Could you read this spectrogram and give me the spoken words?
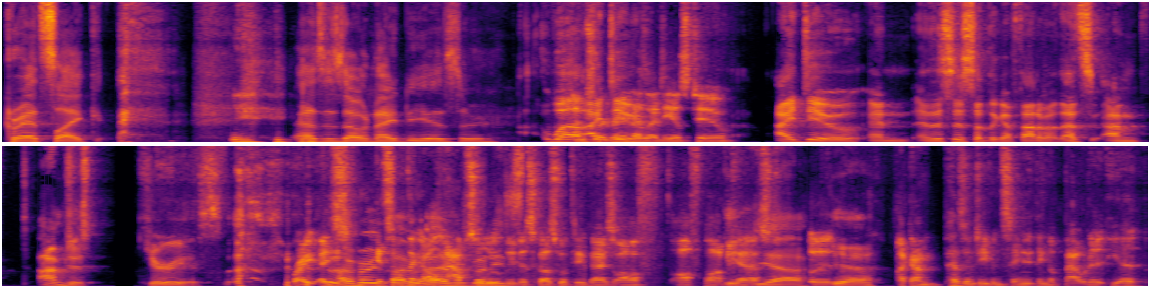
Grant's like has his own ideas or well, I'm sure I Grant do. has ideas too. I do, and and this is something I've thought about. That's I'm I'm just curious. Right? It's, I've heard- it's something I've- I'll absolutely discuss with you guys off off podcast. yeah, But yeah, like I'm hesitant to even say anything about it yet.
